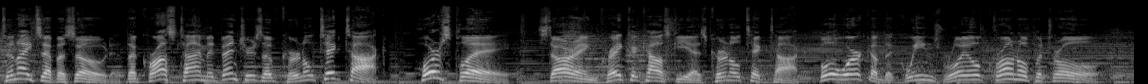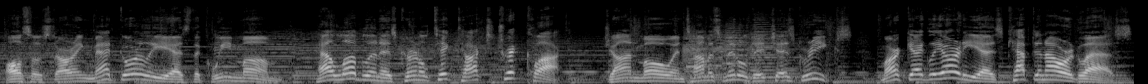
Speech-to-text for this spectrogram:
Tonight's episode The Cross Time Adventures of Colonel Tick-Tock. Horseplay, starring Craig Cackowski as Colonel Tick-Tock, bulwark of the Queen's Royal Chrono Patrol. Also starring Matt Gourley as the Queen Mum, Hal Lublin as Colonel Tick-Tock's Trick Clock, John Moe and Thomas Middleditch as Greeks, Mark Gagliardi as Captain Hourglass,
